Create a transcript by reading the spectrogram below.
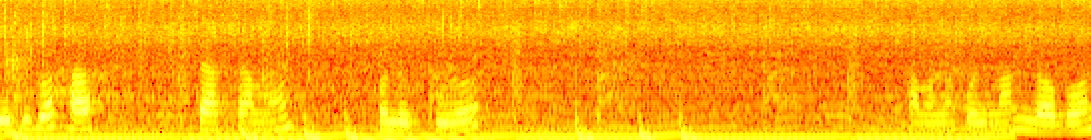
দিয়ে দিব হাফ চা চামচ হলুদ গুঁড়ো, সামান্য পরিমাণ লবণ।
